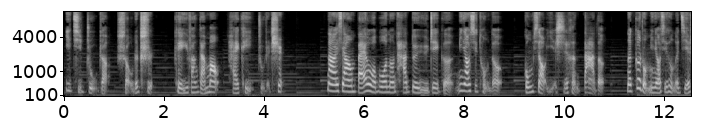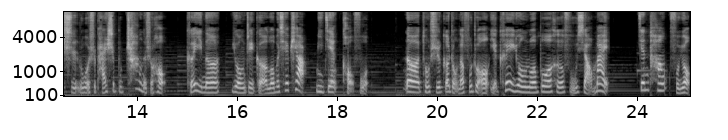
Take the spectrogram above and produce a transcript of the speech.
一起煮着熟着吃，可以预防感冒，还可以煮着吃。那像白萝卜呢，它对于这个泌尿系统的功效也是很大的。那各种泌尿系统的结石，如果是排石不畅的时候，可以呢用这个萝卜切片儿蜜煎口服。那同时各种的浮肿也可以用萝卜和服小麦煎汤服用。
